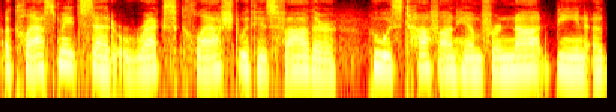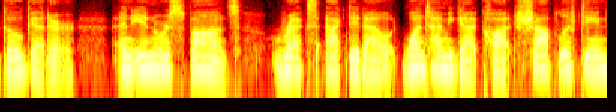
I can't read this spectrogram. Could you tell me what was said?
A classmate said Rex clashed with his father, who was tough on him for not being a go getter and in response, Rex acted out. One time he got caught shoplifting,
